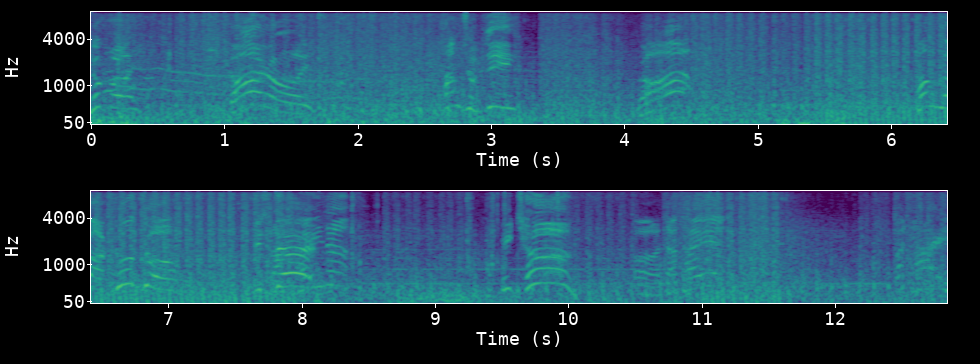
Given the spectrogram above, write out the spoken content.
Lúc rồi! Có rồi! Thăng sụp đi! Rõ! Thăng là cướp rồi! He's Ta thấy dead! nó! Bị thương! Ờ, ta thấy! Bắt hay!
